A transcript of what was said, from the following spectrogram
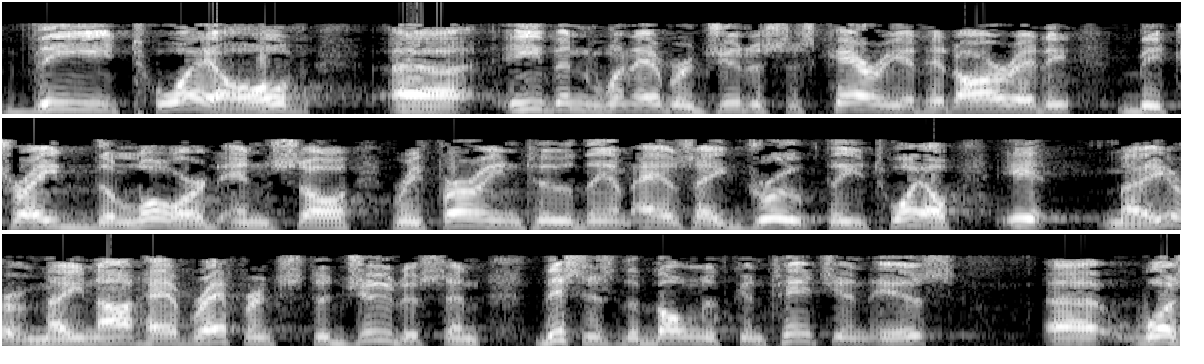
the twelve uh, even whenever Judas Iscariot had already betrayed the Lord, and so referring to them as a group, the twelve, it may or may not have reference to Judas. And this is the bone of contention is, uh, was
